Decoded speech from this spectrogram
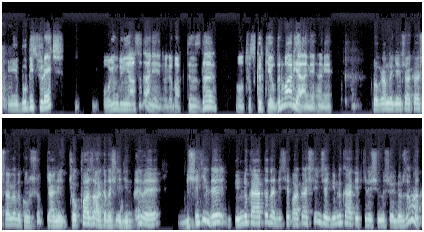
E, bu bir süreç. Oyun dünyası da hani öyle baktığınızda 30-40 yıldır var yani hani. Programda genç arkadaşlarla da konuştuk. Yani çok fazla arkadaş edinme ve bir şekilde günlük hayatta da biz hep arkadaş deyince günlük hayat etkileşimini söylüyoruz ama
